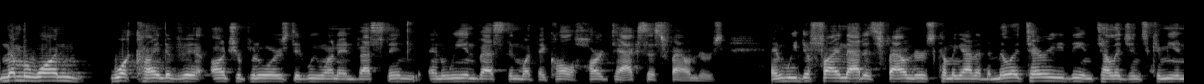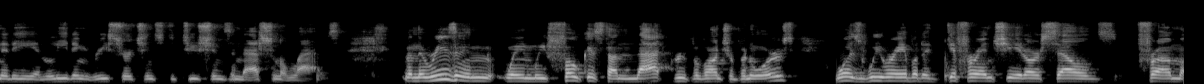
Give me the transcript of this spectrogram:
number one, what kind of uh, entrepreneurs did we want to invest in? And we invest in what they call hard to access founders. And we define that as founders coming out of the military, the intelligence community, and leading research institutions and national labs. And the reason when we focused on that group of entrepreneurs was we were able to differentiate ourselves from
